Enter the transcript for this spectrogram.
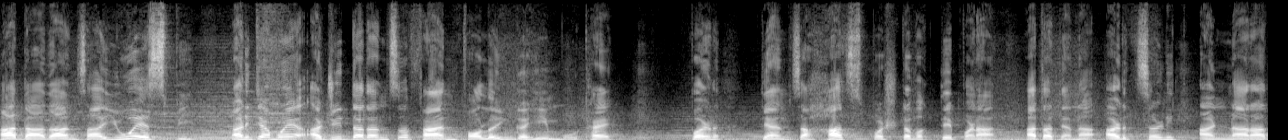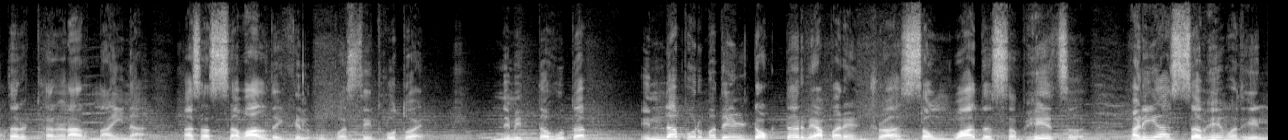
हा दादांचा यू एस पी आणि त्यामुळे अजितदादांचं फॅन फॉलोईंगही मोठं आहे. पण त्यांचा हाच स्पष्ट वक्तेपणा आता त्यांना अडचणीत आणणारा तर ठरणार नाही ना असा सवाल देखील उपस्थित होतोय. निमित्त होतं इंदापूरमधील डॉक्टर व्यापाऱ्यांच्या संवाद सभेचं. आणि या सभेमधील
